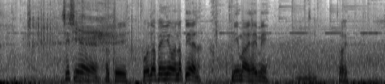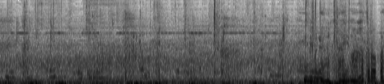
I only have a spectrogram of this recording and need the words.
Sisi eh. oke. Buat apa yang yo ini mah Mi mai hai mi. Hmm. Toi. Maghanap tayo mga katropa.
